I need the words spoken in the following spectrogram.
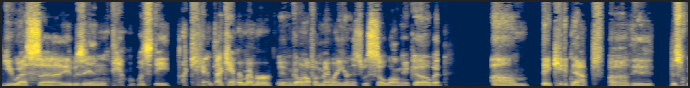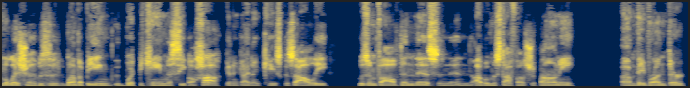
U.S. Uh, it was in damn, what was the I can't I can't remember. I'm going off of memory here, and this was so long ago. But um, they kidnapped uh, the this militia. It was a, wound up being what became Asa'ib al-Haq and a guy named Qais Khazali was involved in this, and, and Abu Mustafa al-Sheibani. Um, they've run their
